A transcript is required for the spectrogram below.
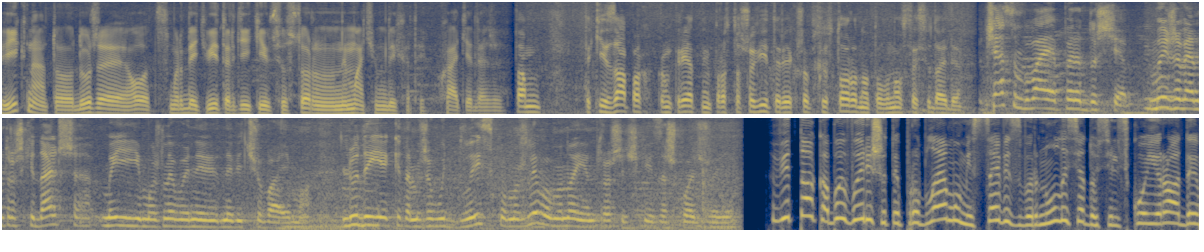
вікна, то дуже от смердить вітер тільки в цю сторону, нема чим дихати в хаті навіть. Там такий запах конкретний, просто що вітер, якщо в цю сторону, то воно все сюди йде. Часом буває перед дощем. Ми живемо трошки далі, ми її, можливо, і не, не відчуваємо. Люди, які там живуть близько, можливо, воно їм трошечки зашкоджує. Відтак, аби вирішити проблему, місцеві звернулися до сільської ради.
